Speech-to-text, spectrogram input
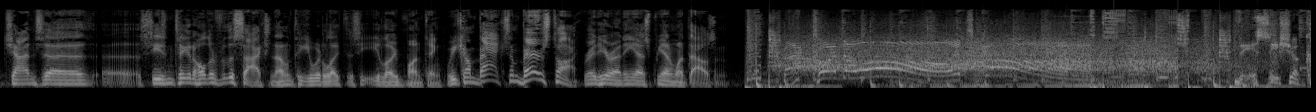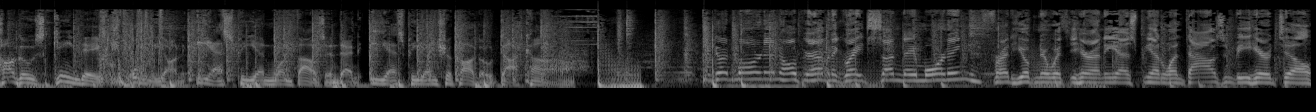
John's a, a season ticket holder for the Sox, and I don't think he would have liked to see Eloy bunting. We come back, some Bears talk right here on ESPN 1000. Back toward the wall. It's gone. This is Chicago's Game Day only on ESPN 1000 and ESPNChicago.com. Good morning. Hope you're having a great Sunday morning. Fred Huebner with you here on ESPN 1000. Be here till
